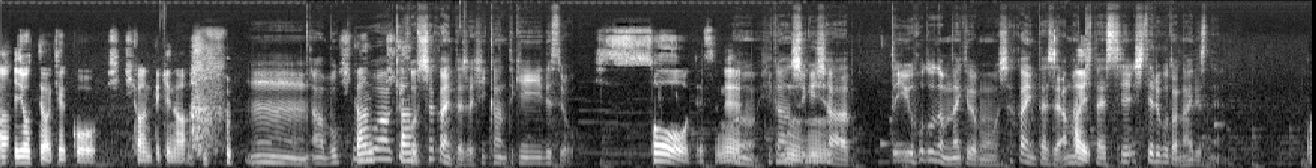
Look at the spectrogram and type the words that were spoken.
場合によっては結構悲観的な。うん。あ僕は結構社会に対しては悲観的ですよ、そうですね、うん、悲観主義者っていうほどでもないけども社会に対してあんまり期待して,、してることはないですね。ああう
